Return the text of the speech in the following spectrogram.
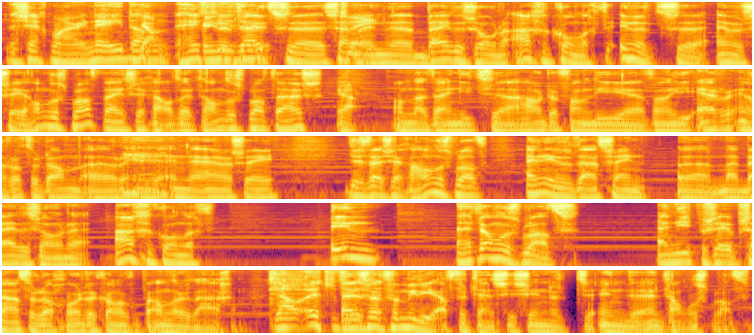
zeg maar nee, dan ja, heeft in hij de er tijd eh, zijn twee. mijn eh, beide zonen aangekondigd in het eh, NRC Handelsblad. Wij zeggen altijd Handelsblad thuis. Omdat wij niet houden van die, van die R in Rotterdam in, de, in de NRC. Dus wij zeggen Handelsblad. En inderdaad zijn eh, mijn beide zonen aangekondigd in het Handelsblad. En niet per se op zaterdag hoor, dat kan ook op andere dagen. Nou, het, er zijn familieadvertenties in het, in, de, in het Handelsblad.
